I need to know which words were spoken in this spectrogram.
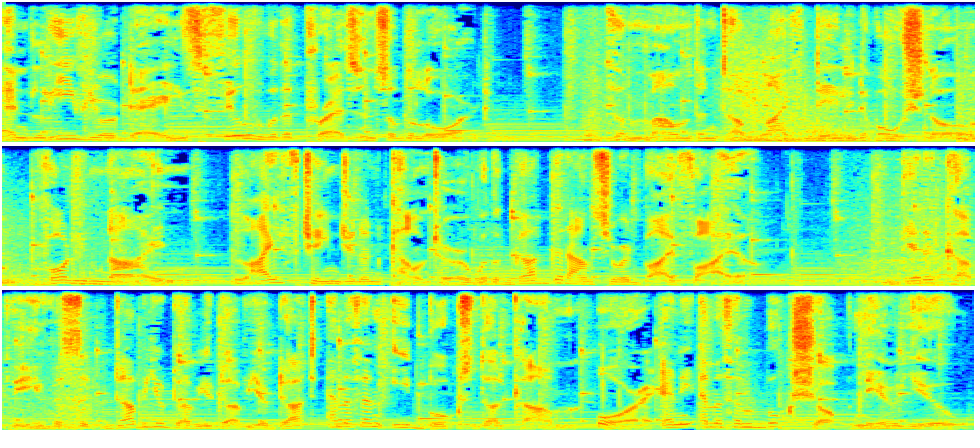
and leave your days filled with the presence of the Lord. The Mountaintop Life Daily Devotional, Volume 9. Life changing encounter with a God that answered by fire. Get a copy, visit www.mfmebooks.com or any MFM bookshop near you.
